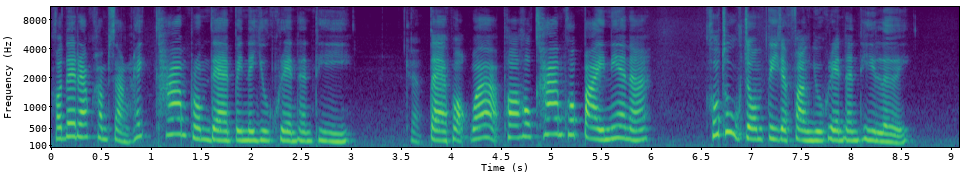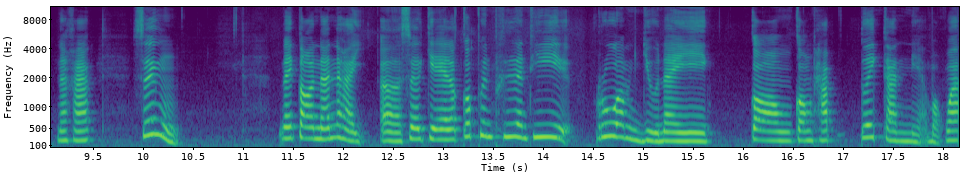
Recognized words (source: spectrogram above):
เขาได้รับคำสั่งให้ข้ามพรมแดนไปในยูเครนทันทีค่ะแต่บอกว่าพอเขาข้ามเข้าไปเนี่ยนะเขาถูกโจมตีจากฝั่งยูเครนทันทีเลยนะคะ ซึ่งในตอนนั้นนะคะเอ่อเซอร์เกย์แล้วก็เพื่อนๆที่ร่วมอยู่ในกองกองทัพด้วยกันเนี่ยบอกว่า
